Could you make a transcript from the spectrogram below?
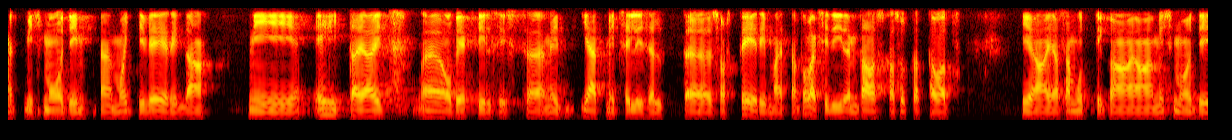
et mismoodi motiveerida nii ehitajaid objektil siis neid jäätmeid selliselt sorteerima, et nad oleksid hiljem taaskasutatavad. Ja, ja samuti ka mismoodi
